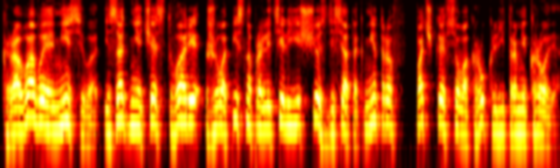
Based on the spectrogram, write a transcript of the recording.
Кровавое месиво и задняя часть твари живописно пролетели еще с десяток метров, пачкая все вокруг литрами крови.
